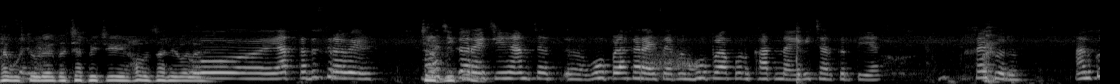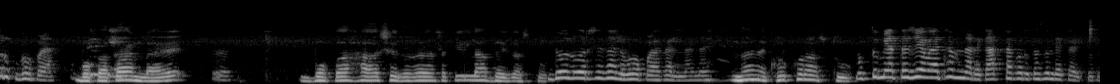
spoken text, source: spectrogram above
ह्या गोष्टीवर एकदा चहापीची हौस झाली मला. होय आता दुसरा वेळ. भाजी? करायची आहे आमच्यात अं, भोपळा करायचा आहे पण भोपळा कोण खात नाही विचार करते. काय करू? आणि करू का भोपळा? भोपळा का आणलाय? हं. भोपळा हा शरीरासाठी लाभदायक असतो. दोन वर्ष झालं भोपळा खाल्ला नाही. नाही नाही खरोखर असतो. मग तुम्ही आता जेवाय थांबणार आहे का? आत्ता करू का संध्याकाळी करू?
